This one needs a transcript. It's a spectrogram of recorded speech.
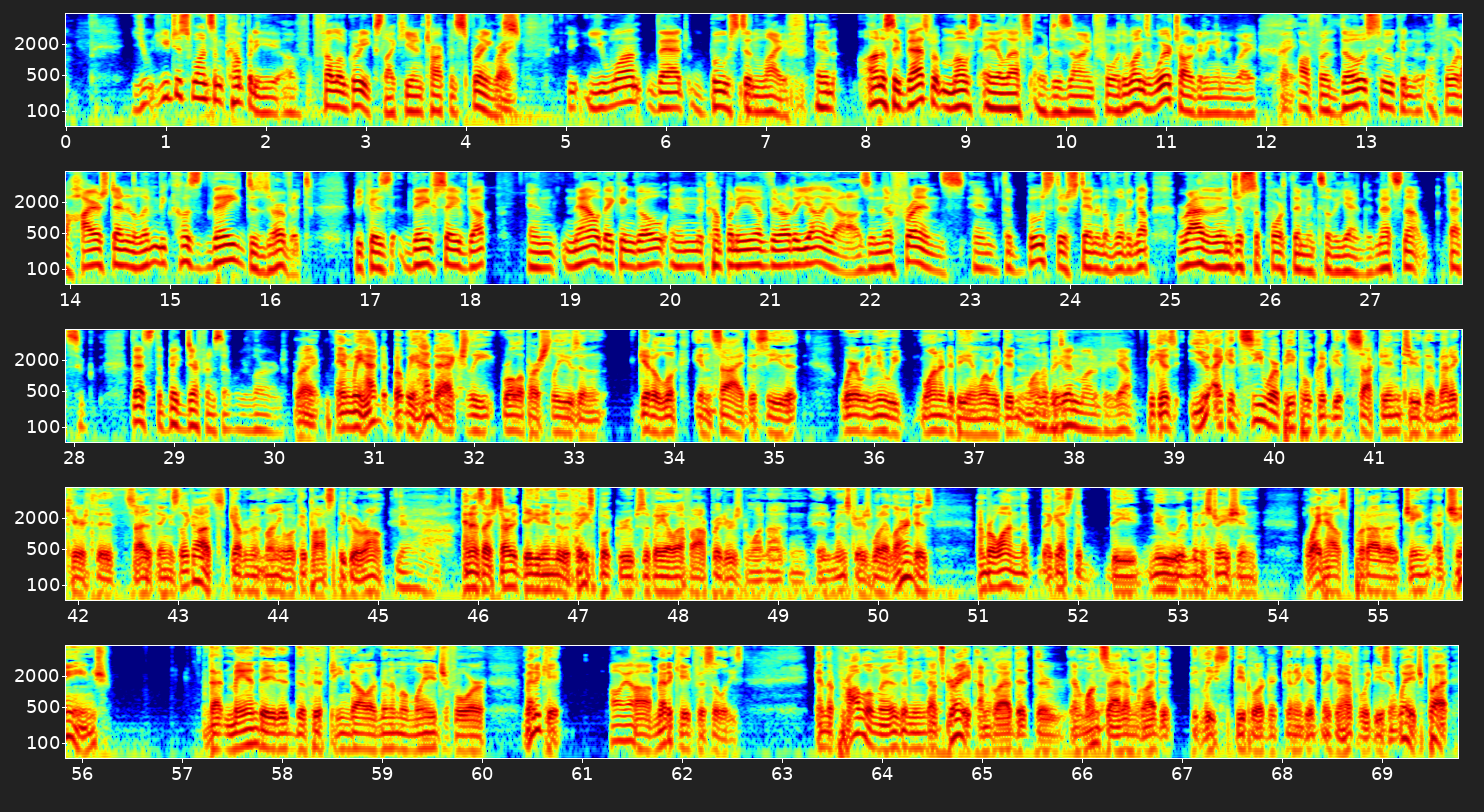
You, you just want some company of fellow Greeks, like here in Tarpon Springs Right. You want that boost in life. And honestly, that's what most ALFs are designed for. The ones we're targeting anyway Right. are for those who can afford a higher standard of living because they deserve it, because they've saved up and now they can go in the company of their other yayas and their friends and to boost their standard of living up rather than just support them until the end. And that's not, that's, that's the big difference that we learned. Right. And we had to, but we had to actually roll up our sleeves and get a look inside to see that where we knew we wanted to be and where we didn't want to be. We didn't want to be, yeah. because you, I could see where people could get sucked into the Medicare th- side of things. Like, oh, it's government money. What could possibly go wrong? Yeah. And as I started digging into the Facebook groups of ALF operators and whatnot and administrators, what I learned is number one, I guess the, the new administration, the White House put out a change, a change that mandated the $15 minimum wage for Medicaid Oh, yeah. uh, Medicaid facilities. And the problem is, I mean, that's great. I'm glad that they're on one side. I'm glad that at least people are going to get make a halfway decent wage, but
